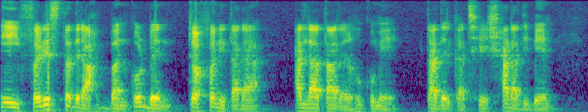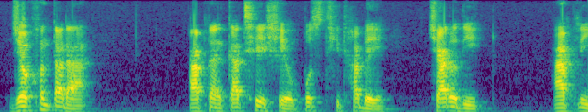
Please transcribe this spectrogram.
এই ফেরেস্তাদের আহ্বান করবেন, তখনই তারা আল্লাহ তালার হুকুমে তাদের কাছে সাড়া দিবে। যখন তারা আপনার কাছে এসে উপস্থিত হবে, চারদিক আপনি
